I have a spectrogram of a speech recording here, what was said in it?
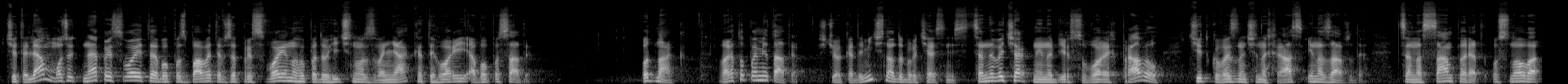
Вчителям можуть не присвоїти або позбавити вже присвоєного педагогічного звання, категорії або посади. Однак Варто пам'ятати, що академічна доброчесність це не вичерпний набір суворих правил, чітко визначених раз і назавжди. Це насамперед основа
